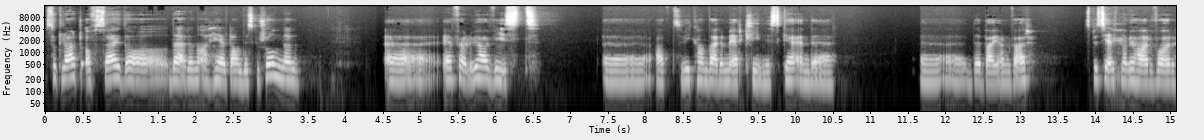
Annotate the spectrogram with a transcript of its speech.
så, klart offside, og det er en helt annen diskusjon, men eh, jeg føler vi har vist eh, at vi kan være mer kliniske enn det, eh, det Bayern var. Spesielt når vi har vår,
